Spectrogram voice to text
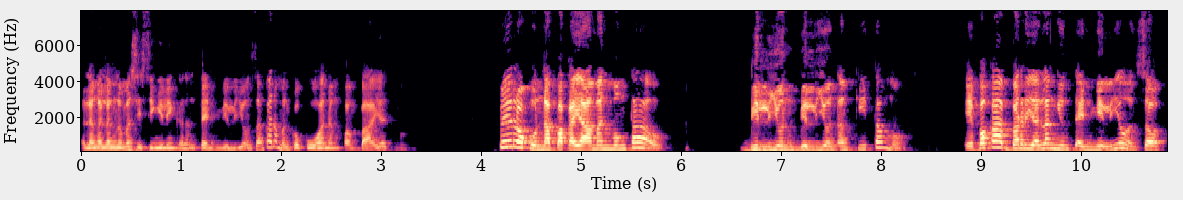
Alang-alang naman, sisingiling ka ng 10 million. Saan ka naman kukuha ng pambayad mo? Pero kung napakayaman mong tao, bilyon-bilyon ang kita mo, eh baka barya lang yung 10 million. So,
